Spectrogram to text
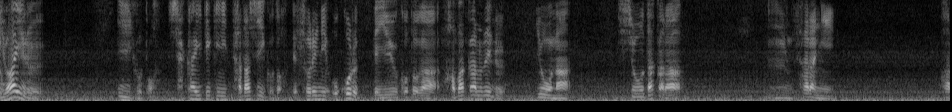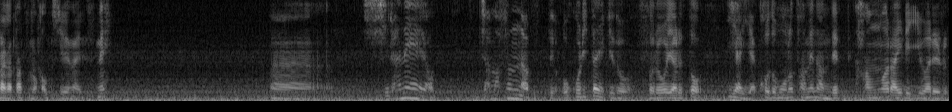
いわゆるいいこと。社会的に正しいこと。でそれに起こるっていうことがはばかられるような事象だからうんさらに腹が立つのかもしれないですね。うん知らねえよ邪魔すんなっつって怒りたいけどそれをやるといやいや子供のためなんでって半笑いで言われる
